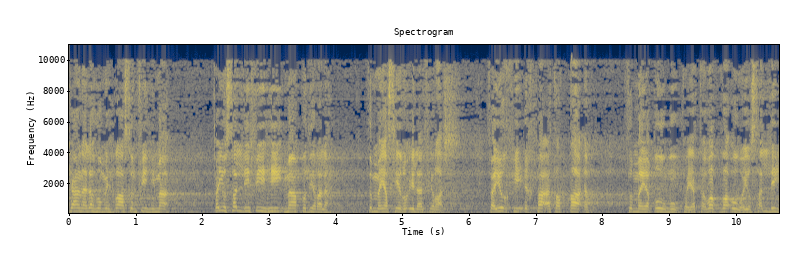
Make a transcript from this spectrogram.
كان له مهراس فيه ماء فيصلي فيه ما قدر له ثم يصير إلى الفراش فيغفي إغفاءة الطائر ثم يقوم فيتوضأ ويصلي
